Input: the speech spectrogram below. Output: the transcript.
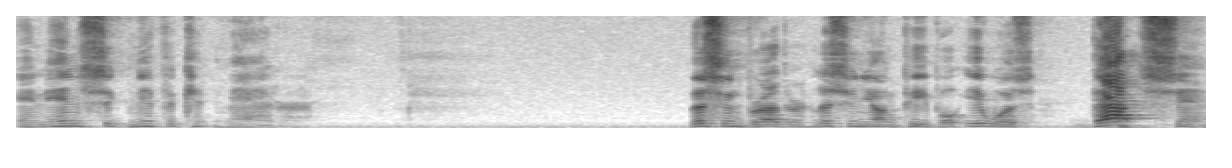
and insignificant matter. Listen, brethren, listen, young people. It was that sin,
